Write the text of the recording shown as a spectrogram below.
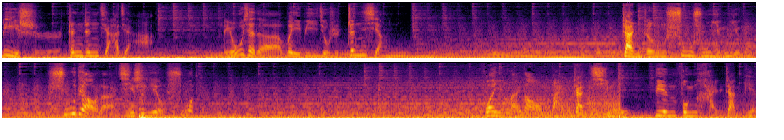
历史真真假假，留下的未必就是真相。战争输输赢赢，输掉的其实也有说头。欢迎来到《百战奇谋》巅峰海战篇。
